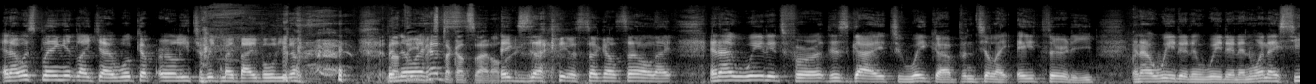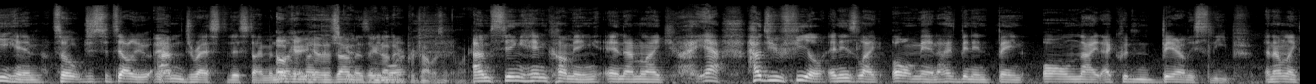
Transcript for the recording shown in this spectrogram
and I was playing it like I woke up early to read my Bible, you know. Not that you've been stuck outside all night. Exactly, I was stuck outside all night. And I waited for this guy to wake up until like 8.30, and I waited and waited. And when I see him, so just to tell you, Yeah. I'm dressed this time. I'm not Okay, in my yeah, that's good. pajamas You're not in anymore. pajamas anymore. I'm seeing him coming, and I'm like, "Yeah, how do you feel?" And he's like, "Oh man, I've been in pain all night. I couldn't barely sleep." And I'm like,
